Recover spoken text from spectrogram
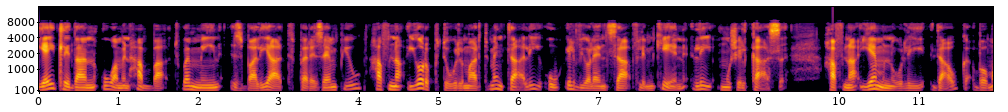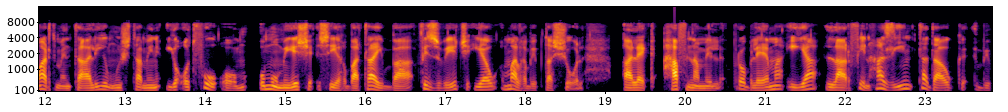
Jgħid li dan huwa minħabba twemmin żbaljat, pereżempju, ħafna jorbtu l-mard mentali u l-vjolenza flimkien, li mhux il-każ. Ħafna jemmnu li dawk b'mard mentali mhux ta' min joqgħod fuqhom u mhumiex sieħba tajba fiż-żwieġ jew mal-ħbieb tax-xogħol. Għalhekk ħafna mill-problema hija l-għarfien ħażin ta' dawk bi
